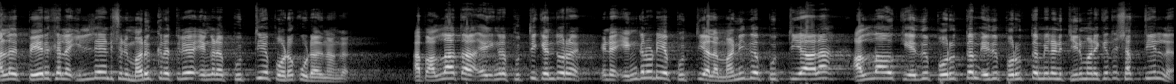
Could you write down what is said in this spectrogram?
அல்லது பேர்களை இல்லைன்னு சொல்லி மறுக்கிறதுலையோ எங்களை புத்தியை போடக்கூடாது நாங்கள் அப்போ அல்லா தா எங்களை புத்திக்கு எந்த ஒரு எங்களுடைய புத்தியால் மனித புத்தியால் அல்லாவுக்கு எது பொருத்தம் எது பொருத்தம் இல்லைன்னு தீர்மானிக்கிறது சக்தி இல்லை.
